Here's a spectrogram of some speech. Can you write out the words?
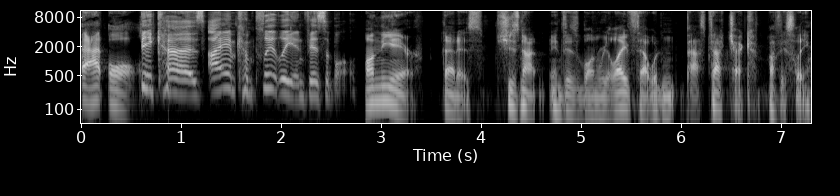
at all. because I am completely invisible. On the air, that is. She's not invisible in real life. That wouldn't pass fact check, obviously.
